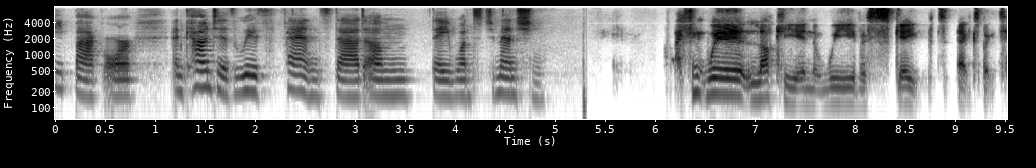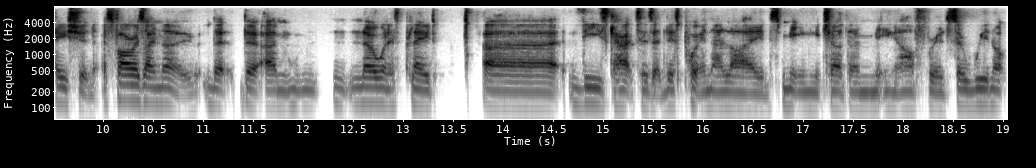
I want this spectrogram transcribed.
feedback or encounters with fans that um, they wanted to mention. I think we're lucky in that we've escaped expectation. As far as I know, that that um, no one has played uh, these characters at this point in their lives, meeting each other, meeting Alfred. So we're not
